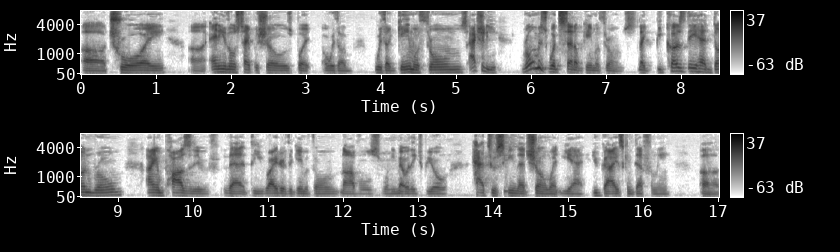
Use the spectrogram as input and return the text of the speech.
uh, Troy, uh, any of those type of shows, but with a with a Game of Thrones, actually. Rome is what set up Game of Thrones. Like because they had done Rome, I am positive that the writer of the Game of Thrones novels, when he met with HBO, had to have seen that show and went, "Yeah, you guys can definitely uh,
